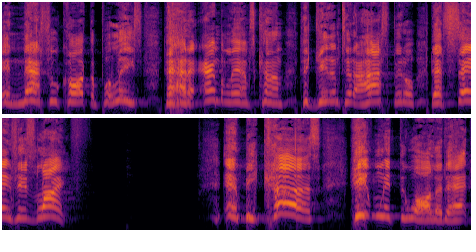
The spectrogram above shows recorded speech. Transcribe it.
And that's who called the police to have an ambulance come to get him to the hospital that saved his life. And because he went through all of that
